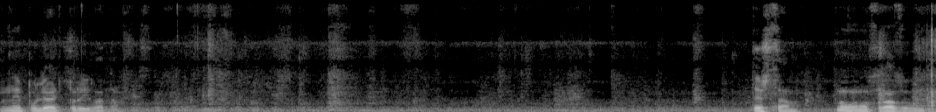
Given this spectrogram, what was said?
не пулять приладом. Те ж саме. Ну, воно сразу вийде.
